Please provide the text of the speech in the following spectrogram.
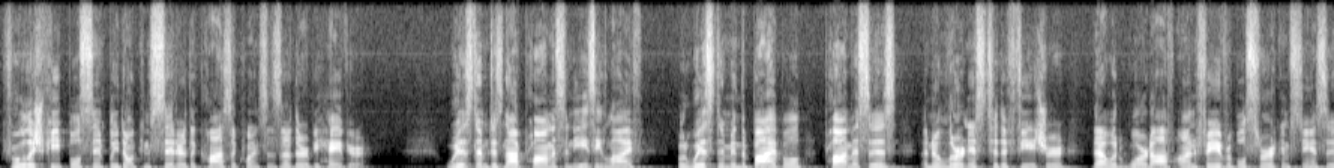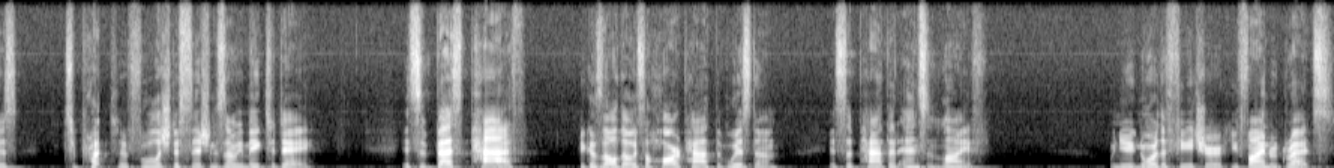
Foolish people simply don't consider the consequences of their behavior. Wisdom does not promise an easy life, but wisdom in the Bible promises an alertness to the future that would ward off unfavorable circumstances to, to foolish decisions that we make today. It's the best path because although it's a hard path of wisdom, it's the path that ends in life. When you ignore the future, you find regrets,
